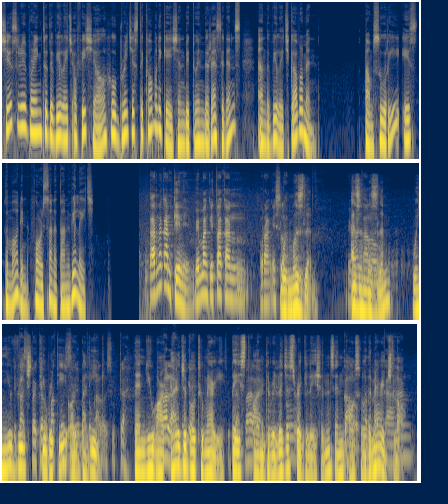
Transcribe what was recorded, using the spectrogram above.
She is referring to the village official who bridges the communication between the residents and the village government. Tamsuri is the Modin for Sanatan village. Karena kan gini, memang kita kan orang We're Islam. Muslim. As a Muslim, when you've reached puberty or muslim itu baligh, then you are eligible to marry based on the religious regulations and also the marriage law. pernikahan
